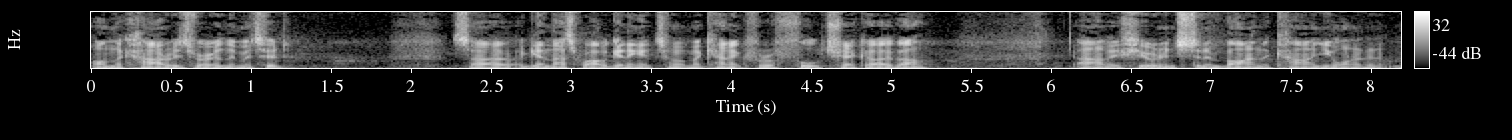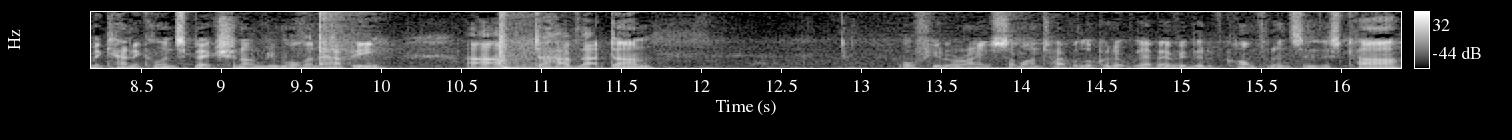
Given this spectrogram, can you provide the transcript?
on the car is very limited. So again, that's why we're getting it to a mechanic for a full check over. Um, if you're interested in buying the car and you wanted a mechanical inspection, I'd be more than happy uh, to have that done. Or if you'd arrange someone to have a look at it, we have every bit of confidence in this car.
